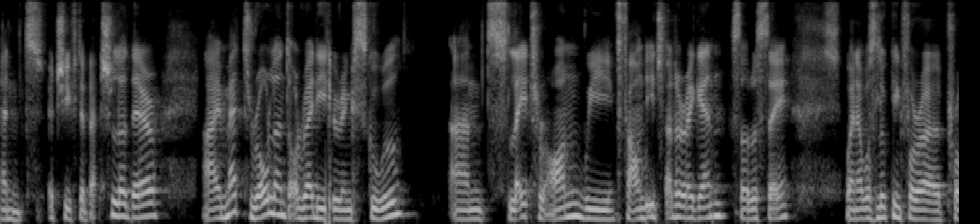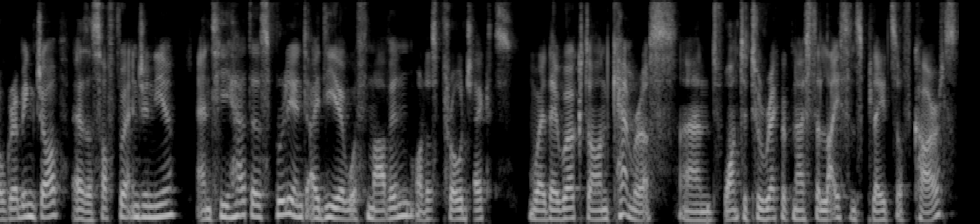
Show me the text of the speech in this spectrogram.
and achieved a bachelor there. I met Roland already during school and later on, we found each other again, so to say, when I was looking for a programming job as a software engineer. And he had this brilliant idea with Marvin or this project where they worked on cameras and wanted to recognize the license plates of cars.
